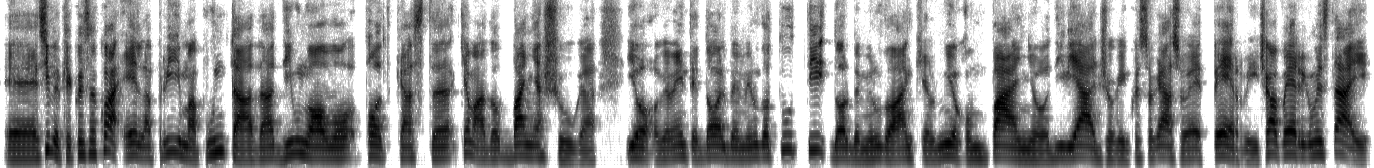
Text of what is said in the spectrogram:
Eh, sì, perché questa qua è la prima puntata di un nuovo podcast chiamato Bagnasciuga. Io ovviamente do il benvenuto a tutti, do il benvenuto anche al mio compagno di viaggio, che in questo caso è Perry. Ciao Perry, come stai?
